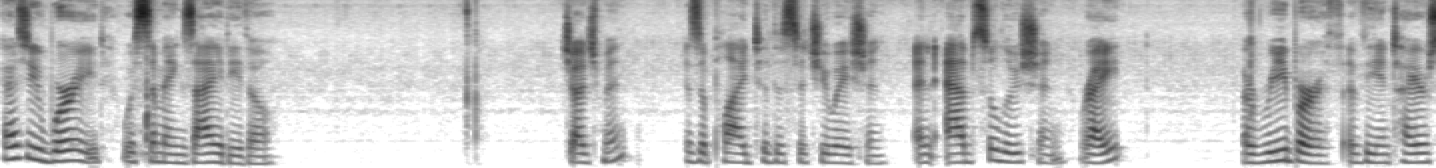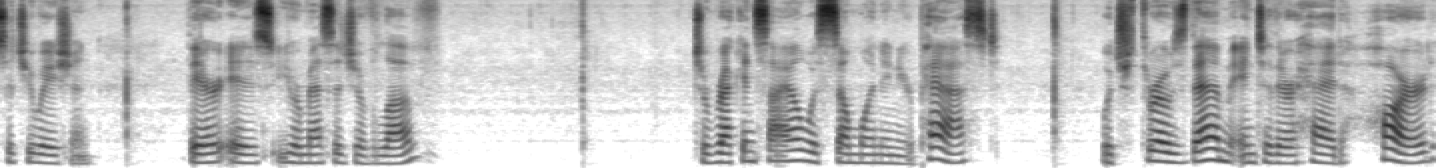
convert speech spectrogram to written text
Has you worried with some anxiety, though? Judgment is applied to the situation, an absolution, right? A rebirth of the entire situation. There is your message of love to reconcile with someone in your past, which throws them into their head hard,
